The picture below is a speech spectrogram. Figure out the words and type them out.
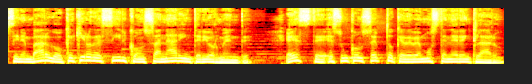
Sin embargo, ¿qué quiero decir con sanar interiormente? Este es un concepto que debemos tener en claro.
